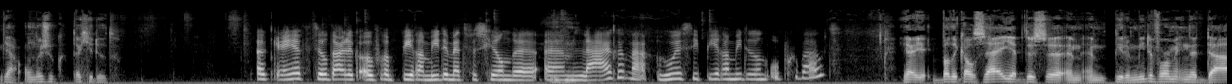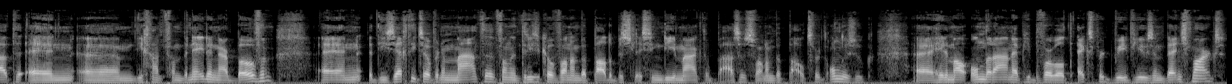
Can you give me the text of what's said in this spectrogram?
ja, onderzoek dat je doet. Oké, okay, je hebt het heel duidelijk over een piramide met verschillende um, mm -hmm. lagen. Maar hoe is die piramide dan opgebouwd? Ja, wat ik al zei, je hebt dus uh, een, een piramidevorm inderdaad. En um, die gaat van beneden naar boven. En die zegt iets over de mate van het risico van een bepaalde beslissing die je maakt op basis van een bepaald soort onderzoek. Uh, helemaal onderaan heb je bijvoorbeeld expert reviews en benchmarks.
